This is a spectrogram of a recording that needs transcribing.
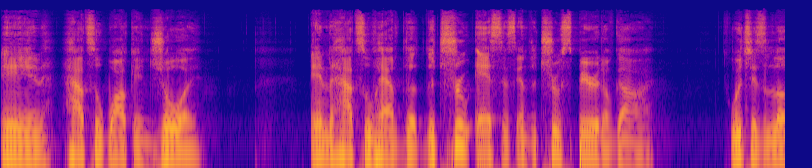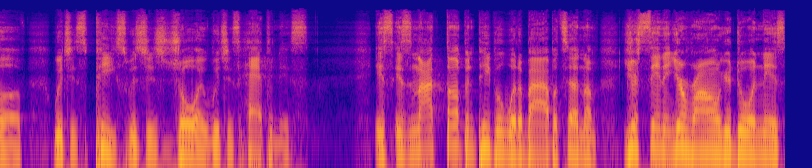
and how to walk in joy and how to have the, the true essence and the true spirit of God, which is love, which is peace, which is joy, which is happiness. It's, it's not thumping people with a Bible telling them, you're sinning, you're wrong, you're doing this.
